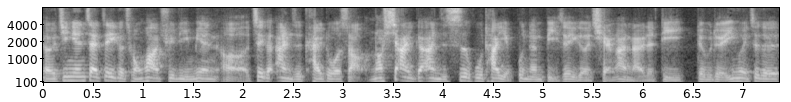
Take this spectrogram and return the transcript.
呃，今天在这个从化区里面，呃，这个案子开多少，然后下一个案子似乎它也不能比这个前案来的低，对不对？因为这个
